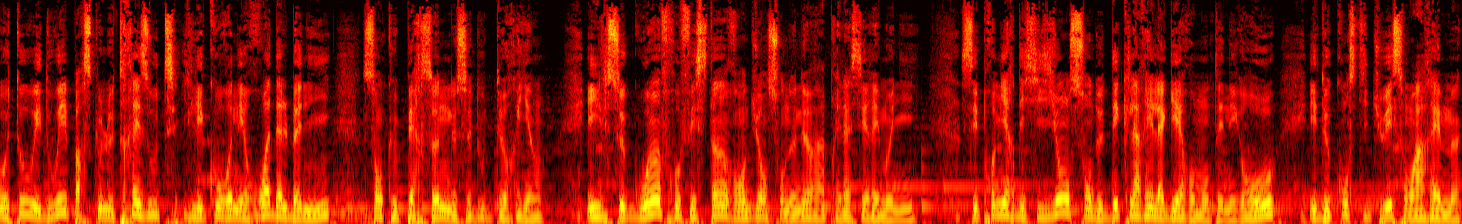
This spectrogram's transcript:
Otto est doué parce que le 13 août, il est couronné roi d'Albanie sans que personne ne se doute de rien et il se goinfre au festin rendu en son honneur après la cérémonie. Ses premières décisions sont de déclarer la guerre au Monténégro et de constituer son harem.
